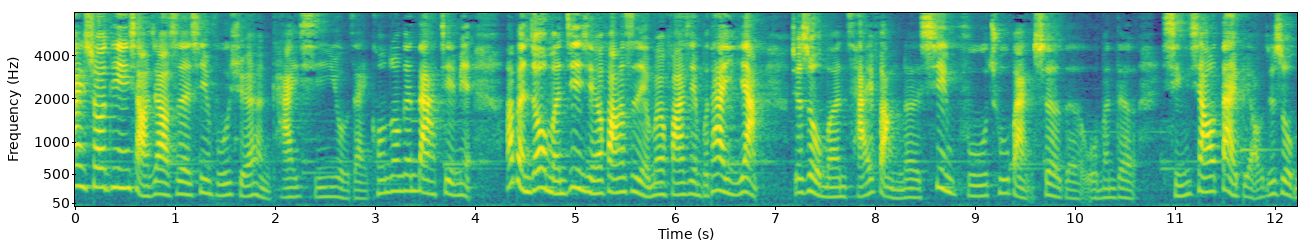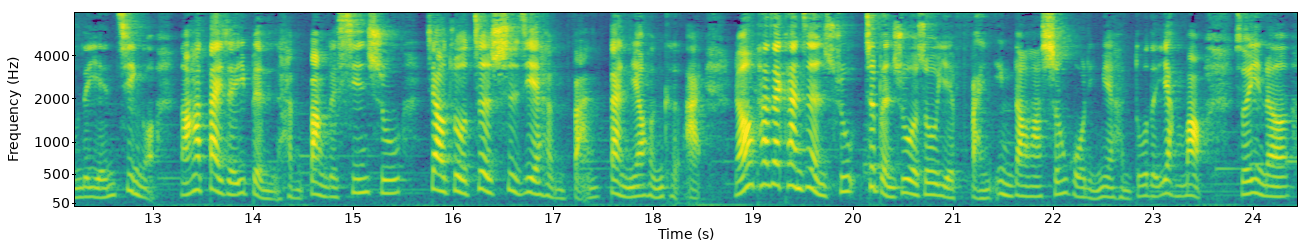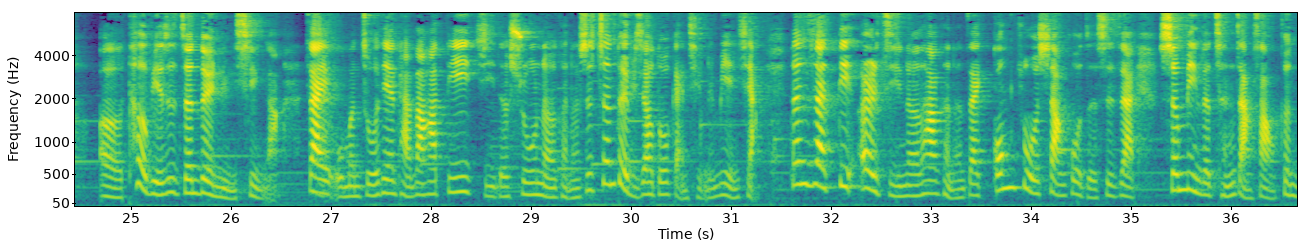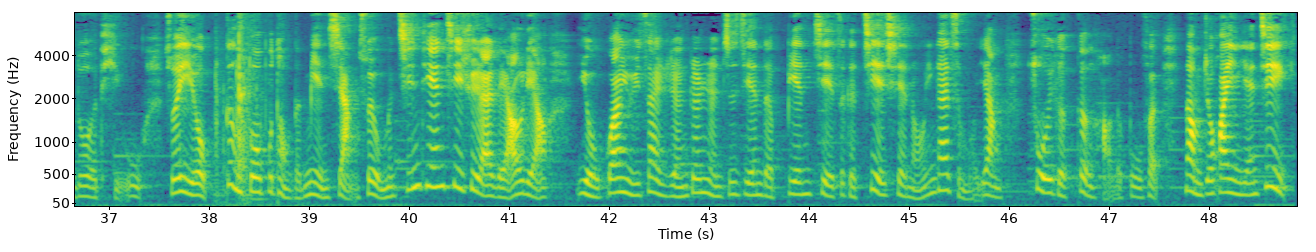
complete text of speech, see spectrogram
欢迎收听小纪老师的幸福学，很开心又在空中跟大家见面。那本周我们进行的方式有没有发现不太一样？就是我们采访了幸福出版社的我们的行销代表，就是我们的严静哦。然后他带着一本很棒的新书，叫做《这世界很烦，但你要很可爱》。然后他在看这本书这本书的时候，也反映到他生活里面很多的样貌。所以呢。呃，特别是针对女性啊，在我们昨天谈到他第一集的书呢，可能是针对比较多感情的面相，但是在第二集呢，他可能在工作上或者是在生命的成长上有更多的体悟，所以有更多不同的面相。所以我们今天继续来聊一聊有关于在人跟人之间的边界这个界限哦，应该怎么样做一个更好的部分。那我们就欢迎严静。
